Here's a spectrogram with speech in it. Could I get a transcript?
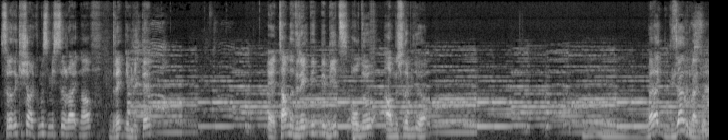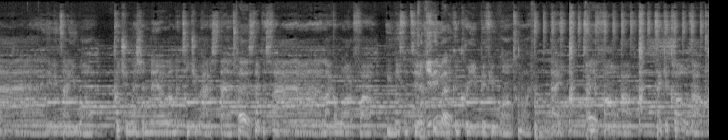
Sıradaki şarkımız Mr. Right Now Drake'le birlikte. Evet tam da Drake'lik bir beat olduğu anlaşılabiliyor. You need some TLC, Çok iyi değil mi? you can creep if you want. 21. Hey, turn your phone off. Take your clothes off.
